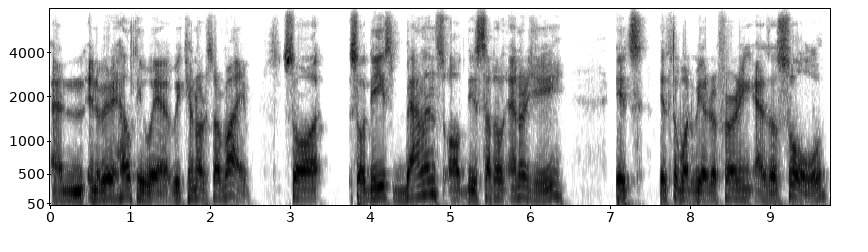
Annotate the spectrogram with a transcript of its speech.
and in a very healthy way. We cannot survive. So, so this balance of the subtle energy, it's it's what we are referring as a soul.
